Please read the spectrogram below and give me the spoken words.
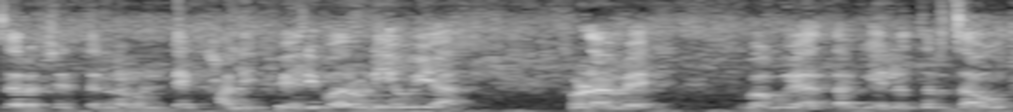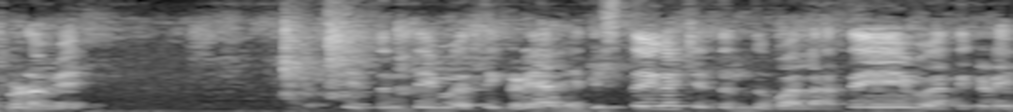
जरा चेतनला म्हणते खाली फेरी मारून येऊया. थोडा वेळ. बघूया आता गेलो तर जाऊ थोडा वेळ. चेतन ते बघा तिकडे आहे. दिसतोय का चेतन तुम्हाला? ते बघा तिकडे.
